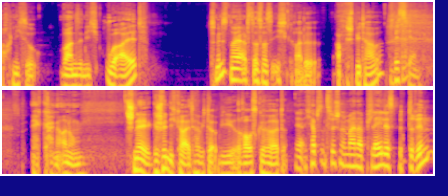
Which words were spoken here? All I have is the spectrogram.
Auch nicht so wahnsinnig uralt. Zumindest neuer als das, was ich gerade abgespielt habe. Ein bisschen. Ey, keine Ahnung schnell, Geschwindigkeit habe ich da irgendwie rausgehört. Ja, ich habe es inzwischen in meiner Playlist mit drin.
